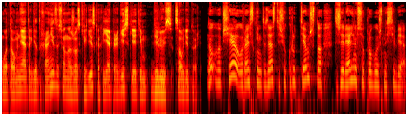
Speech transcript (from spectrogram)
Вот, а у меня это где-то хранится все на жестких дисках, и я периодически этим делюсь с аудиторией. Ну, вообще, уральский энтузиаст еще крут тем, что ты же реально все пробуешь на себе.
